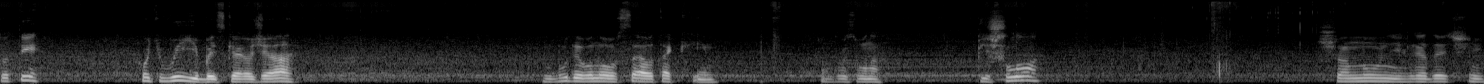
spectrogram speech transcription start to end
то ти хоч виїбись, коротше, а буде воно все отаким. Ось воно пішло. Шановні глядачі.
